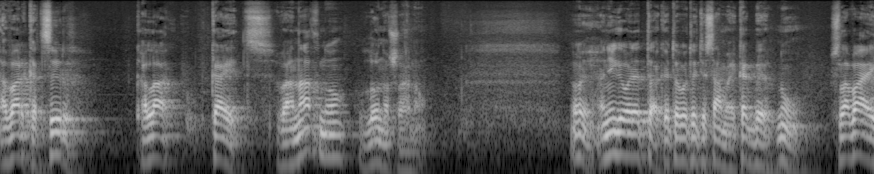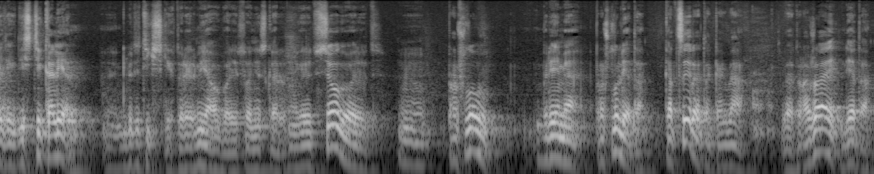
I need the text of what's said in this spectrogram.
Авар кацир кала каец ванахну лоношану. Ой, они говорят так, это вот эти самые, как бы, ну, слова этих десяти колен гипотетических, которые Ирмияу говорит, что они скажут. Они говорят, все, говорят, прошло время, прошло лето. Кацир это когда это урожай, лето.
